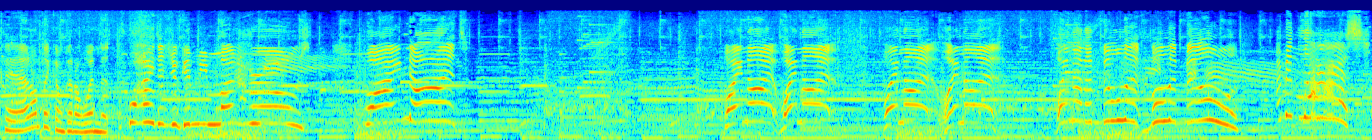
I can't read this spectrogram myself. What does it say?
okay, I don't think I'm gonna win this. Why did you give me mushrooms? Why not? Why not? Why not? Why not? Why not? Why not a bullet? Bullet bill! I'm in last!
